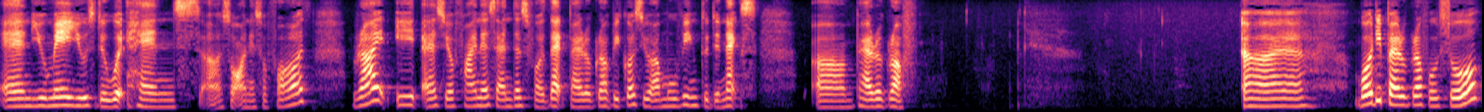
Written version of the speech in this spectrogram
And you may use the word hence uh, so on and so forth. Write it as your final sentence for that paragraph because you are moving to the next um, paragraph. Uh, body paragraph also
